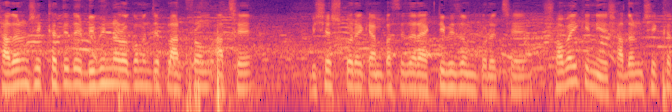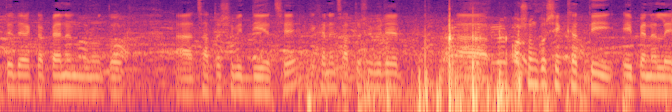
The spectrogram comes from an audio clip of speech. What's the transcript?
সাধারণ শিক্ষার্থীদের বিভিন্ন রকমের যে প্ল্যাটফর্ম আছে বিশেষ করে ক্যাম্পাসে যারা অ্যাক্টিভিজম করেছে, সবাইকে নিয়ে সাধারণ শিক্ষার্থীদের একটা প্যানেল মূলত ছাত্র শিবির দিয়েছে। এখানে ছাত্র শিবিরের অসংখ্য শিক্ষার্থী এই প্যানেলে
